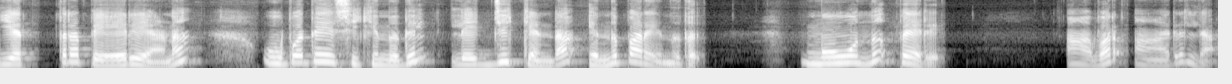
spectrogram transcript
എത്ര പേരെയാണ് ഉപദേശിക്കുന്നതിൽ ലജ്ജിക്കേണ്ട എന്ന് പറയുന്നത്? മൂന്ന് പേര്. അവർ ആരല്ല?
